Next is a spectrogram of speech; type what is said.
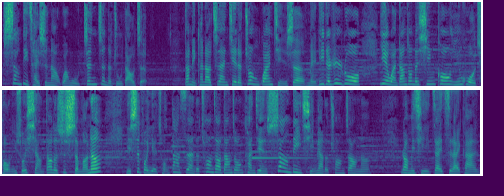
上帝才是那万物真正的主导者。当你看到自然界的壮观景色、美丽的日落、夜晚当中的星空、萤火虫，你所想到的是什么呢？你是否也从大自然的创造当中看见上帝奇妙的创造呢？让我们一起再一次来看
